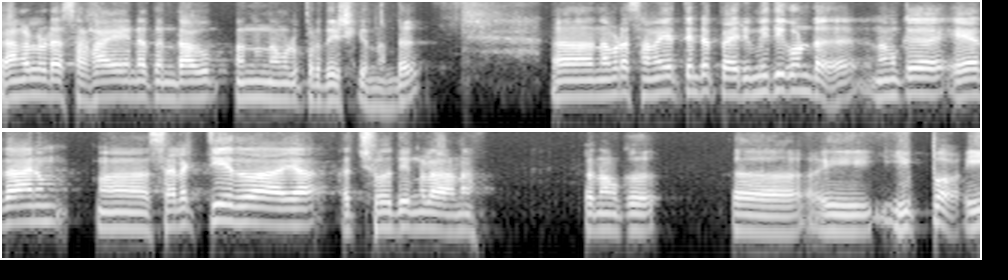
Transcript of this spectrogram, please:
താങ്കളുടെ സഹായം എന്ന് നമ്മൾ പ്രതീക്ഷിക്കുന്നുണ്ട്. നമ്മുടെ സമയത്തിന്റെ പരിമിതി കൊണ്ട് നമുക്ക് ഏതാനും സെലക്ട് ചെയ്തതായ ചോദ്യങ്ങളാണ് ഇപ്പം നമുക്ക് ഈ ഇപ്പോൾ ഈ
